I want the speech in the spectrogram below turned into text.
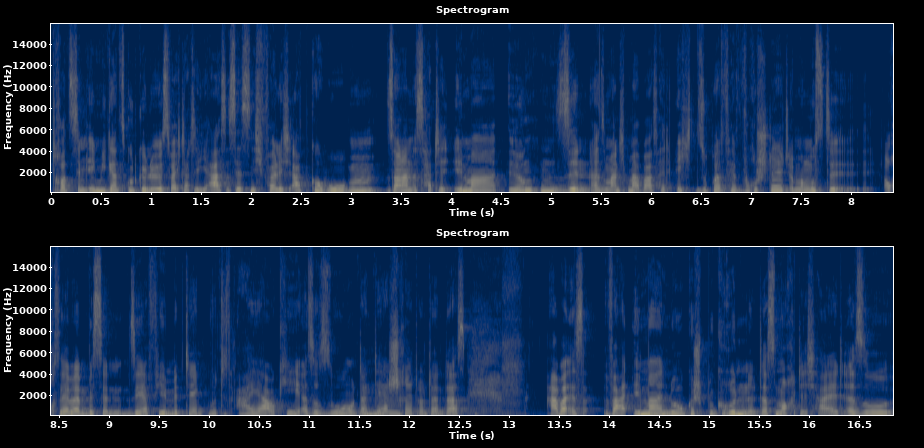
trotzdem irgendwie ganz gut gelöst, weil ich dachte, ja, es ist jetzt nicht völlig abgehoben, sondern es hatte immer irgendeinen Sinn. Also manchmal war es halt echt super verwurstelt und man musste auch selber ein bisschen sehr viel mitdenken. Wo das, ah ja, okay, also so und dann der Schritt und dann das. Aber es war immer logisch begründet. Das mochte ich halt. Also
